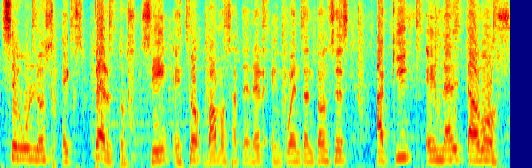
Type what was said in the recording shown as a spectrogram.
según los expertos. ¿sí? Esto vamos a tener en cuenta entonces aquí en altavoz.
